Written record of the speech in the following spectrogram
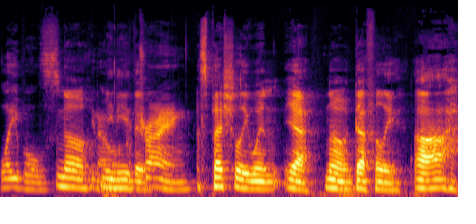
labels. No, you know, me neither. I'm trying. especially when yeah no definitely uh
